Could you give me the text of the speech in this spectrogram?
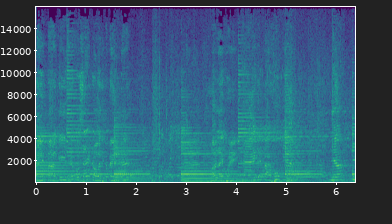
bạn mà ghi nếu con sát rồi thì các bạn ở lại khoảng 2 đến 3 phút nha. Nha.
